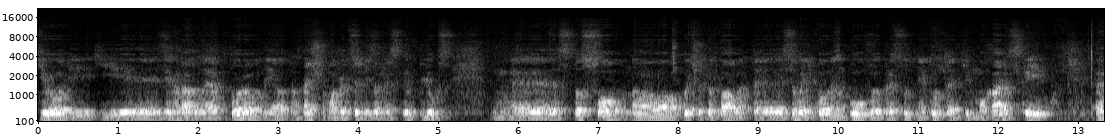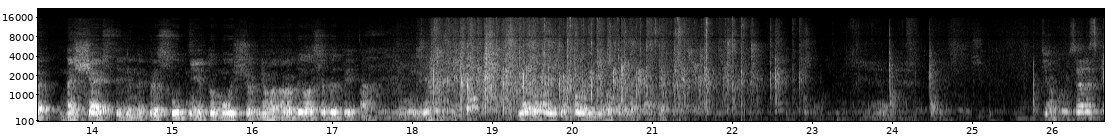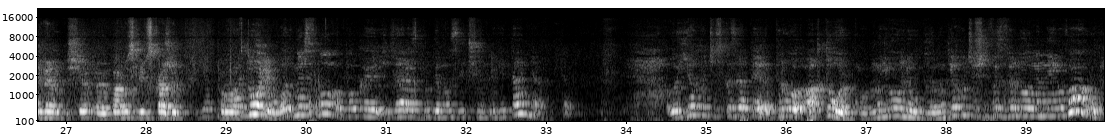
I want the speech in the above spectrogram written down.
ті ролі, які зіграли актори, вони однозначно можуть собі занести в плюс. Е, Стосовно хочу додати, сьогодні повинен був присутній тут Антін Мухарський. Е, На щастя, він не присутній, тому що в нього народилася дитина. Я думаю, що повинні його привітати. Дякую. Зараз Ірен ще е, пару слів скаже про буквально. Одне слово, поки зараз буде музичне привітання. Так? Я хочу сказати про акторку, мою улюблену. Я хочу, щоб ви звернули на неї увагу,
